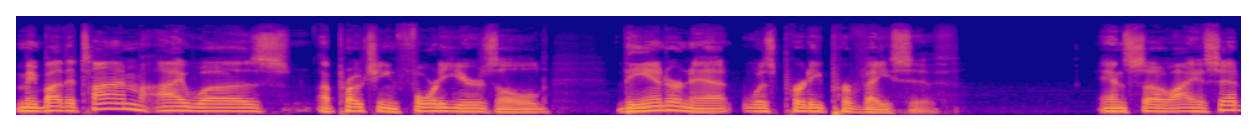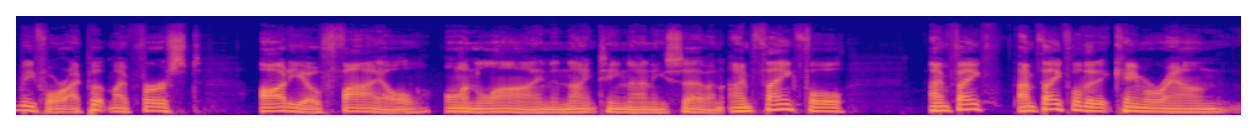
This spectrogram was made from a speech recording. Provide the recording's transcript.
I mean, by the time I was approaching 40 years old, the internet was pretty pervasive. And so I have said before, I put my first audio file online in 1997. I'm thankful. I'm thank. I'm thankful that it came around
